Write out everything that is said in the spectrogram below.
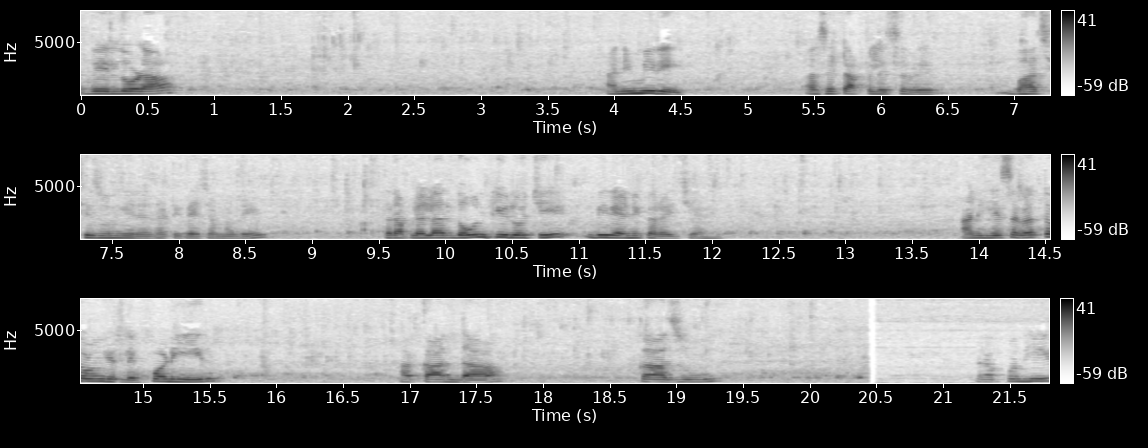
वेलदोडा आणि मिरे असे टाकले सगळे भात शिजून घेण्यासाठी त्याच्यामध्ये. तर आपल्याला दोन किलोची बिर्याणी करायची आहे. आणि हे सगळं तळून घेतले. पनीर हा कांदा काजू. तर आपण ही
